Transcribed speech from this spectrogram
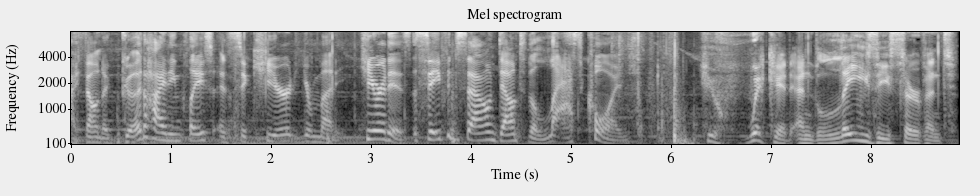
I found a good hiding place and secured your money. Here it is, safe and sound down to the last coin. You wicked and lazy servant.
